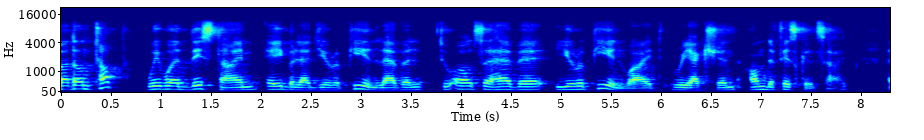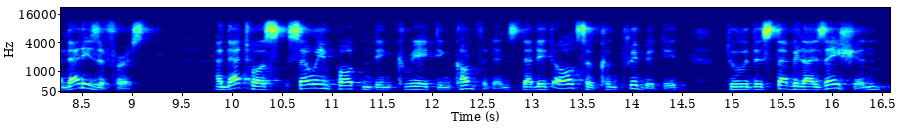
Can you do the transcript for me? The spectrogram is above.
But on top, we were this time able at European level to also have a European-wide reaction on the fiscal side. And that is a first. And that was so important in creating confidence that it also contributed to the stabilization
